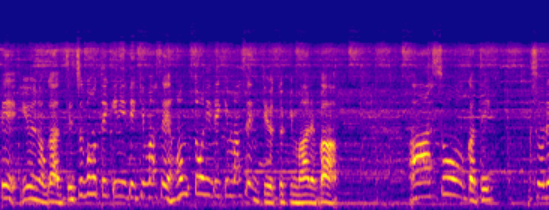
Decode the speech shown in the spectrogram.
ていうのが絶望的にできません本当にできませんっていう時もあればああそうかでそれ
